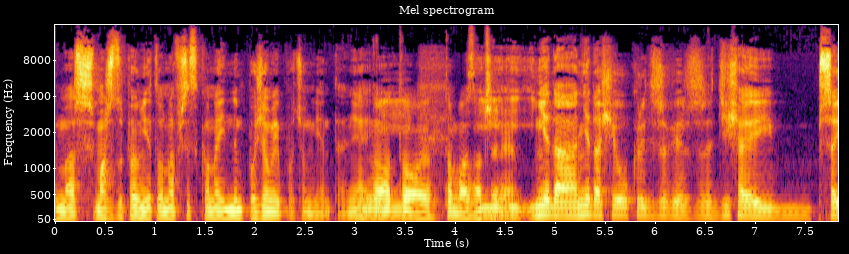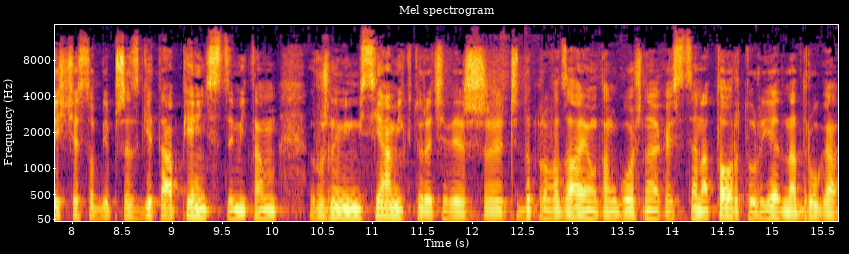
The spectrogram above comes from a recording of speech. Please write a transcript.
masz, masz zupełnie to na wszystko na innym poziomie pociągnięte, nie? No I, to, to ma znaczenie. I, I, nie, da, nie da się ukryć, że wiesz, że dzisiaj przejście sobie przez GTA 5 z tymi tam różnymi misjami, które cię wiesz, y, czy doprowadzają, tam głośna jakaś scena tortur, jedna, druga,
